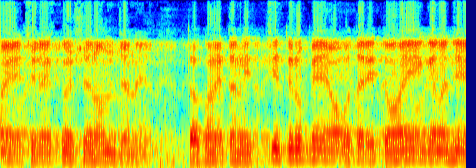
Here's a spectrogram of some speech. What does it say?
হয়েছিল একুশে রমজানে, তখন এটা নিশ্চিত রূপে অবতারিত হয়ে গেল যে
